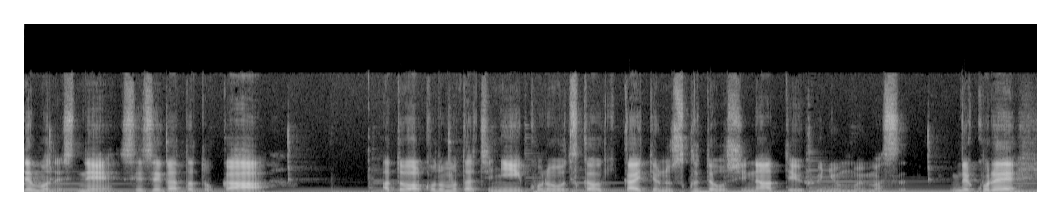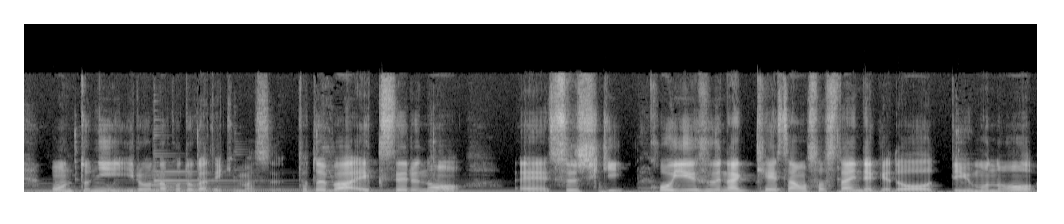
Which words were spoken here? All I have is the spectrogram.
でもですね、先生方とか、あとは子どもたちにこれを使う機会っていうのを作ってほしいなっていうふうに思います。で、これ、本当にいろんなことができます。例えば、Excel の、えー、数式、こういうふうな計算をさせたいんだけどっていうものを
